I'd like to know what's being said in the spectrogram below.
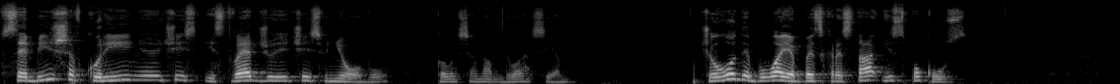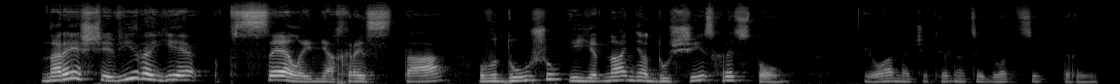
все більше вкорінюючись і стверджуючись в ньому. Колосянам 2,7 чого не буває без Христа і спокус. Нарешті віра є вселення Христа в душу і єднання душі з Христом. Іоанна 14, 23,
